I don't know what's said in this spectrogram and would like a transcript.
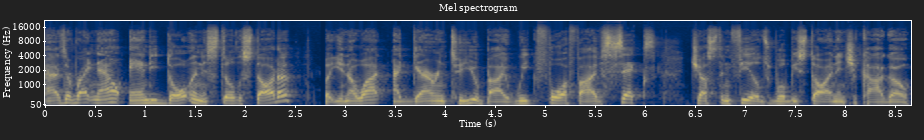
as of right now, Andy Dalton is still the starter. But you know what? I guarantee you by week four, five, six, Justin Fields will be starting in Chicago.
